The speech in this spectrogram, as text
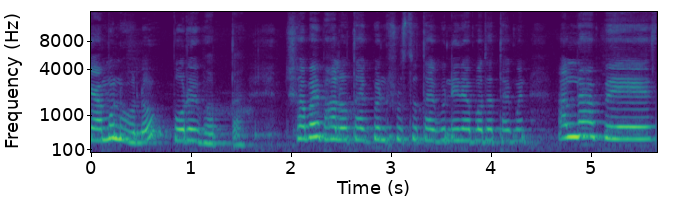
কেমন হলো বড়ই ভর্তা। সবাই ভালো থাকবেন, সুস্থ থাকবেন, নিরাপদে থাকবেন। আল্লাহ হাফেজ।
